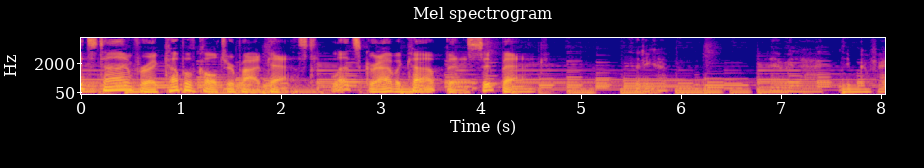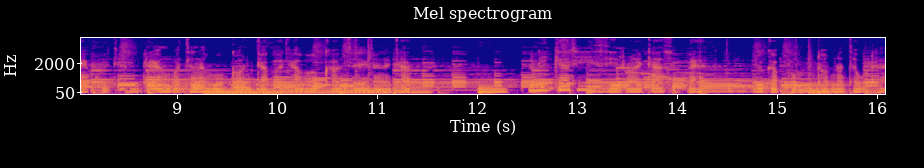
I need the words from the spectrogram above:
It's time for a cup of culture podcast. Let's grab a cup and sit back. สวัสดีครับ ได้เวลาจิบกาแฟคุยกันเรื่องวัฒนธรรมองค์กรกับ a c a b of Culture แล้วนะครับ วันนี้ก้าที่ 498 อยู่กับผมทอมนัทวุฒิ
